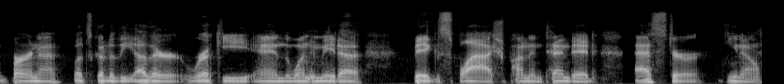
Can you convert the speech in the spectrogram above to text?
Berna, let's go to the other rookie and the one who made a big splash, pun intended. Esther you know,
